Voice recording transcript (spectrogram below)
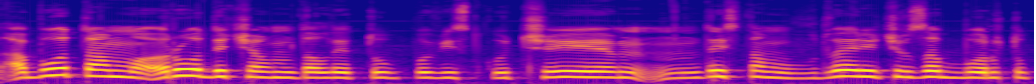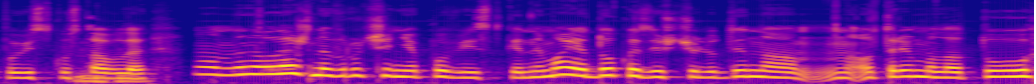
Або там родичам дали ту повістку, чи десь там в двері чи в забор ту повістку ставили. Ну, неналежне вручення повістки. Немає доказів, що людина отримала ту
